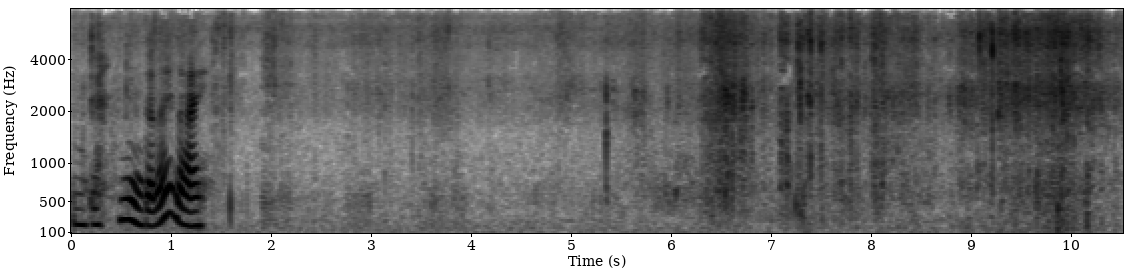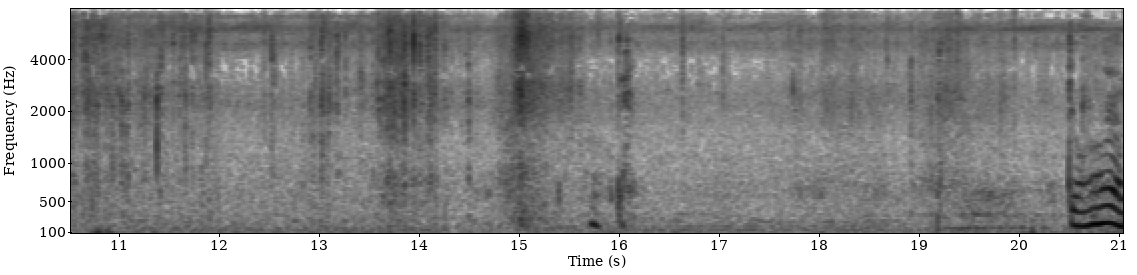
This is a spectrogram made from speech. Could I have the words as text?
นี่จ้ะนึ่งก็ได้หลาย จงงาม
